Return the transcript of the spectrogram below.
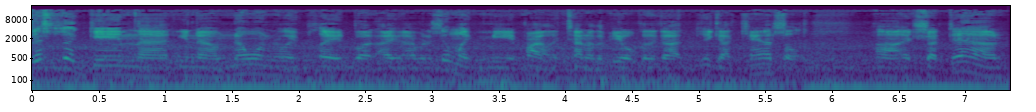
this is a game that you know no one really played, but I, I would assume like me and probably like ten other people because it got it got canceled uh, and shut down.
